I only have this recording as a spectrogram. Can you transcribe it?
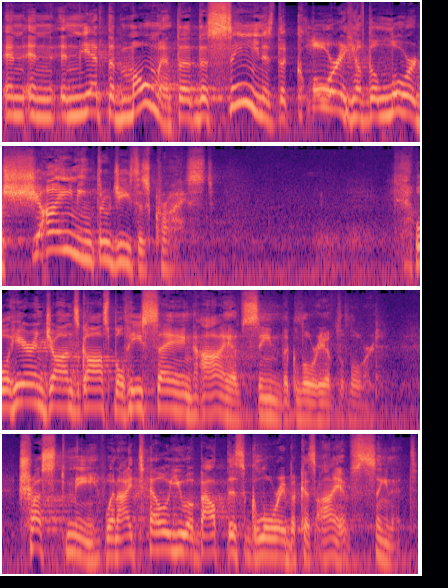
and and, and yet the moment the, the scene is the glory of the lord shining through jesus christ. Well here in john's gospel he's saying i have seen the glory of the lord. Trust me when i tell you about this glory because i have seen it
